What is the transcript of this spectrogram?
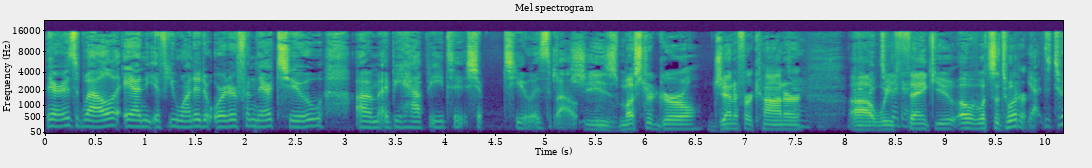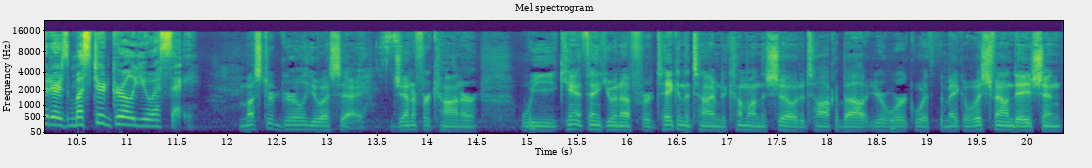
there as well. And if you wanted to order from there too, um, I'd be happy to ship to you as well. She's Mustard Girl, Jennifer Connor. Uh, we thank you. Oh, what's the Twitter? Yeah, the Twitter is Mustard Girl USA. Mustard Girl USA. Jennifer Connor. We can't thank you enough for taking the time to come on the show to talk about your work with the Make a Wish Foundation,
